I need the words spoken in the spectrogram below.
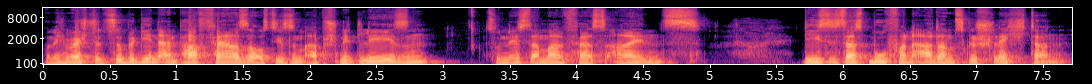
Und ich möchte zu Beginn ein paar Verse aus diesem Abschnitt lesen. Zunächst einmal Vers 1. Dies ist das Buch von Adams Geschlechtern.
